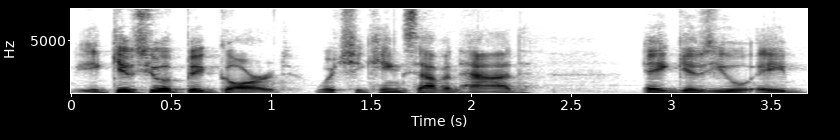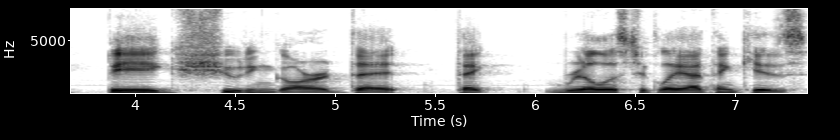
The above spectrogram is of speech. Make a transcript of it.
it gives you a big guard, which the Kings haven't had, it gives you a big shooting guard that that realistically I think is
